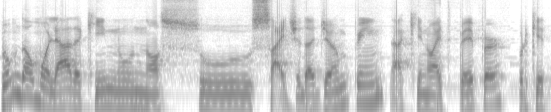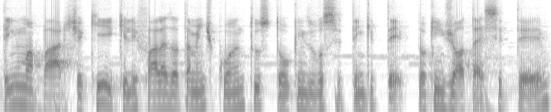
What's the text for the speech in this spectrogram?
Vamos dar uma olhada aqui no nosso site da Jumping, aqui no white paper, porque tem uma parte aqui que ele fala exatamente quantos tokens você tem que ter. Token JST,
